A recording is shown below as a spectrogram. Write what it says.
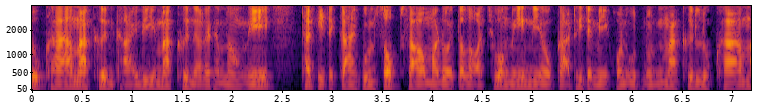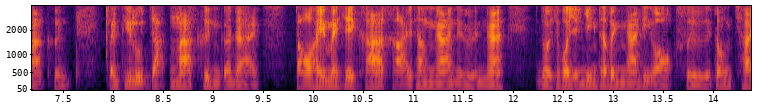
ลูกค้ามากขึ้นขายดีมากขึ้นอะไรทำนองนี้ ถ้ากิจการคุณซบเซามาโดยตลอดช่วงนี้ มีโอกาสที่จะมีคนอุดหนุนมากขึ้นลูกค้ามากขึ้น เป็นที่รู้จักมากขึ้นก็ได้ ต่อให้ไม่ใช่ค้าขายทำงานอื่นนะ โดยเฉพาะอย่างยิ่งถ้าเป็นงานที่ออกสื่อต้องใช้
